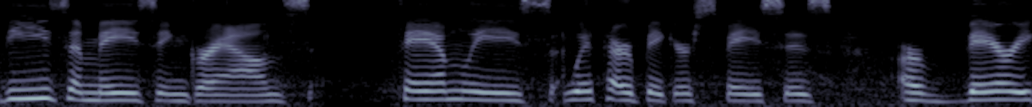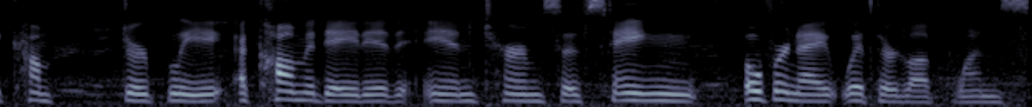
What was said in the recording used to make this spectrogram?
these amazing grounds. Families with our bigger spaces are very comfortably accommodated in terms of staying overnight with their loved ones.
